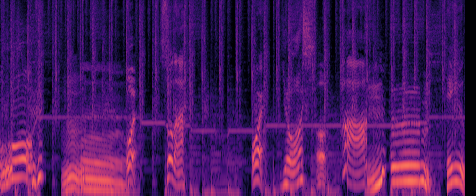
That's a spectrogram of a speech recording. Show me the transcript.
おおうん。うーん。おい。そうだな。おい。よーし。あ。はあ？ん。うーん。っていう。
